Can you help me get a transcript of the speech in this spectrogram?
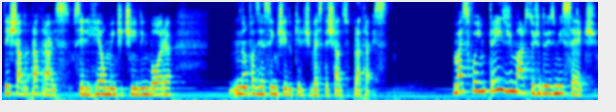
deixado para trás. Se ele realmente tinha ido embora, não fazia sentido que ele tivesse deixado isso para trás. Mas foi em 3 de março de 2007,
